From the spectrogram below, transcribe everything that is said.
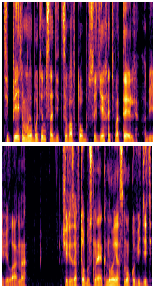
«Теперь мы будем садиться в автобус и ехать в отель», — объявила она. Через автобусное окно я смог увидеть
